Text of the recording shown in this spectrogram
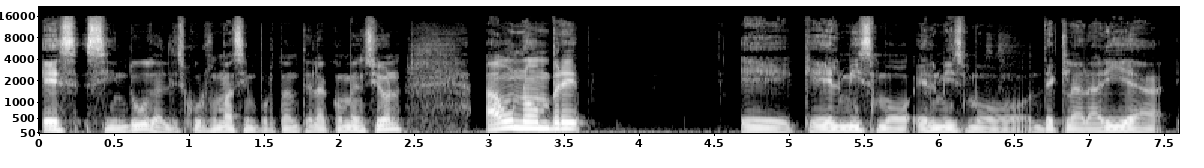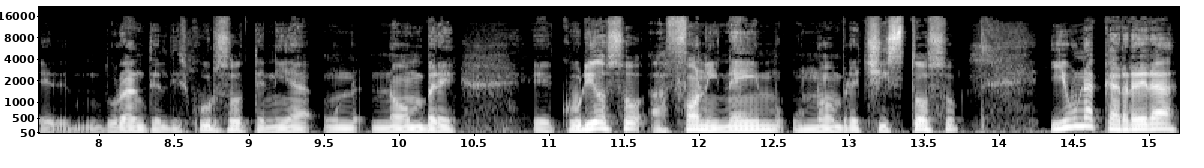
es sin duda el discurso más importante de la convención, a un hombre eh, que él mismo, él mismo declararía eh, durante el discurso, tenía un nombre curioso, a funny name, un nombre chistoso, y una carrera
